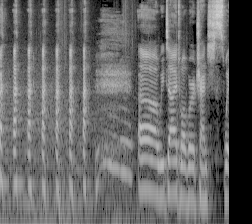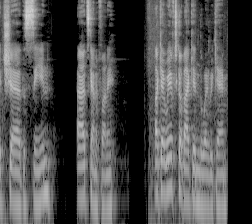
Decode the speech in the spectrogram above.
oh, we died while we were trying to switch uh, the scene. That's kind of funny. Okay, we have to go back in the way we came.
